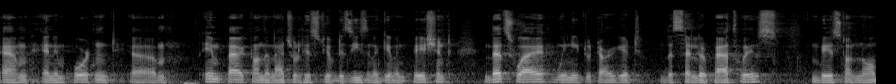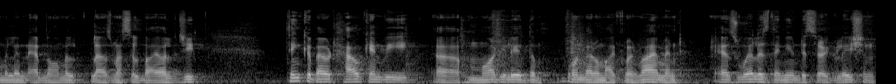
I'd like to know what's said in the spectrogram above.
um, an important um, impact on the natural history of disease in a given patient. That's why we need to target the cellular pathways based on normal and abnormal plasma cell biology. Think about how can we uh, modulate the bone marrow microenvironment as well as the immune dysregulation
